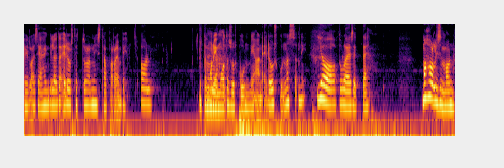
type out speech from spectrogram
erilaisia henkilöitä edustettuna, niin sitä parempi. On. Että Kyllä. monimuotoisuus kunniaan eduskunnassa, niin Joo. tulee sitten mahdollisimman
